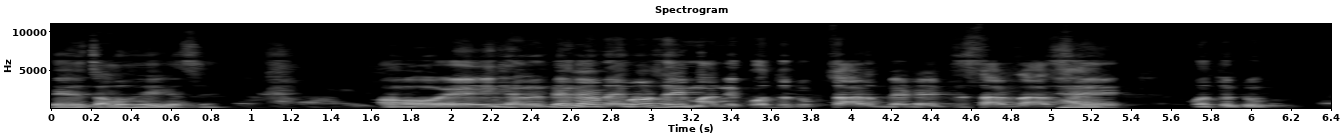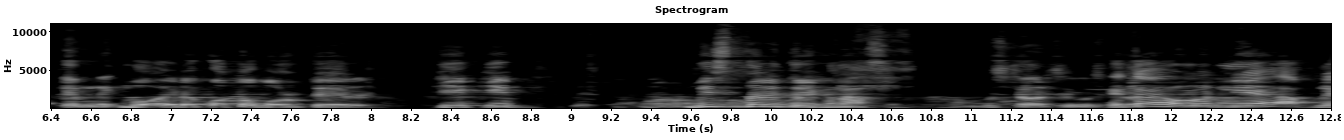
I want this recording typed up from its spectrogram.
এই যে চালু হয়ে গেছে ও এইখানে দেখা ডিপ- মানে কতটুক চার্জ ব্যাটারিতে চার্জ আছে হ্যাঁ। কতটুক কেমনে এটা কত ভোল্টের কি কি বিস্তারিত এখানে আছে বুঝতে পারছি এটা হলো নিয়ে আপনি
